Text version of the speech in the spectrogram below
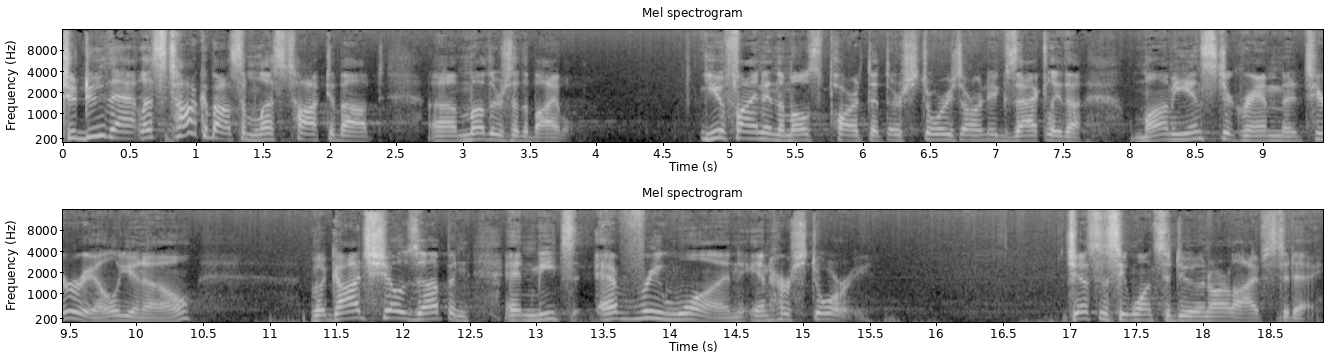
To do that, let's talk about some less talked about uh, mothers of the Bible. You find in the most part that their stories aren't exactly the mommy Instagram material, you know. But God shows up and, and meets everyone in her story, just as He wants to do in our lives today.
